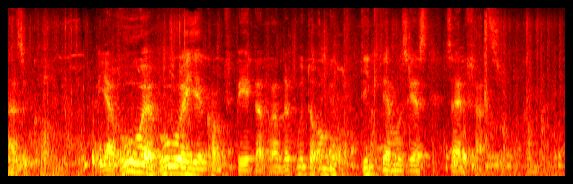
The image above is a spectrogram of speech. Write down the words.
also komm. Ja, Ruhe, Ruhe, hier kommt später dran. Der gute Onkel Dick, der muss erst seinen Schatz suchen. Komm.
